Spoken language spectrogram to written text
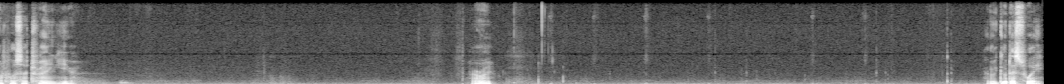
What was I trying here? All right. And we go this way.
